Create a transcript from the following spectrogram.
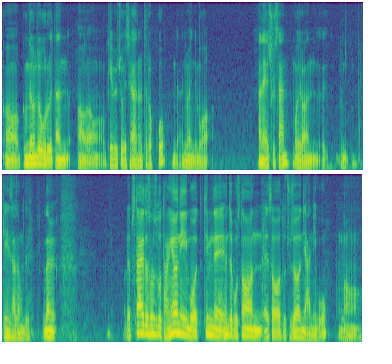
어 긍정적으로 일단 어 KBO 쪽에 제안을 들었고 하지만 이제 뭐 아내의 출산 뭐 이런 좀 개인 사정들 그다음에 랩스나이더 선수도 당연히 뭐 팀 내 현재 보스턴에서도 주전이 아니고 어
